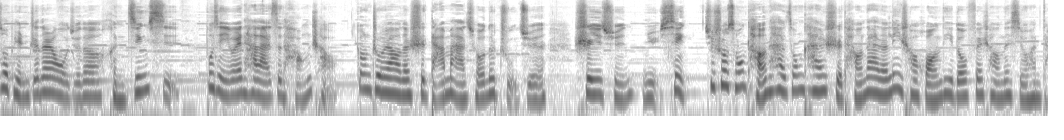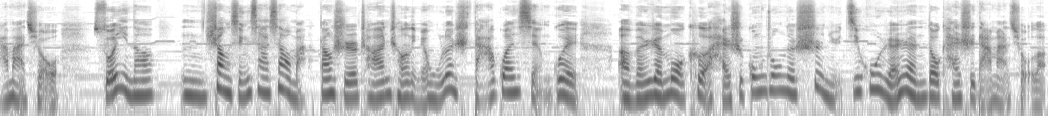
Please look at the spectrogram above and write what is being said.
作品真的让我觉得很惊喜，不仅因为它来自唐朝，更重要的是打马球的主角是一群女性。据说从唐太宗开始，唐代的历朝皇帝都非常的喜欢打马球，所以呢，嗯，上行下效嘛。当时长安城里面，无论是达官显贵啊、文人墨客，还是宫中的侍女，几乎人人都开始打马球了，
